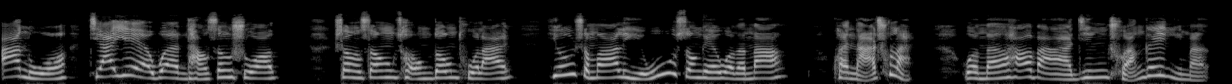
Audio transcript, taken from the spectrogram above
阿傩迦叶问唐僧说：“圣僧从东土来，有什么礼物送给我们吗？快拿出来，我们好把经传给你们。”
